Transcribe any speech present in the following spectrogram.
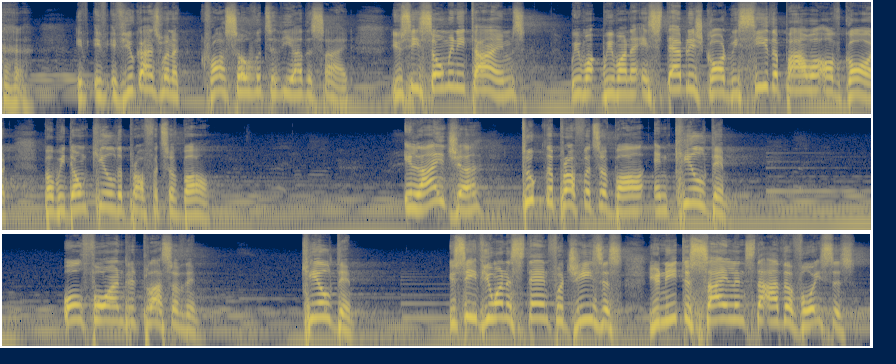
if, if, if you guys want to cross over to the other side, you see, so many times we want, we want to establish God. We see the power of God, but we don't kill the prophets of Baal. Elijah took the prophets of Baal and killed them. All 400 plus of them. Killed them. You see, if you want to stand for Jesus, you need to silence the other voices.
